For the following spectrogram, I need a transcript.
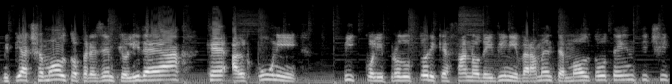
Mi piace molto, per esempio, l'idea che alcuni piccoli produttori che fanno dei vini veramente molto autentici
